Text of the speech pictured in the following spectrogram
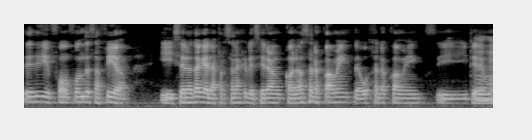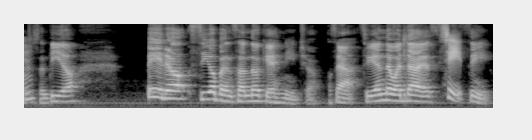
sí, sí, fue, fue un desafío. Y se nota que las personas que le hicieron conocen los cómics, le gustan los cómics y tiene mucho sentido. Pero sigo pensando que es nicho. O sea, si bien de vuelta es. Sí. Sí,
